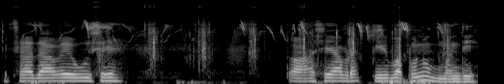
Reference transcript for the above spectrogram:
વરસાદ આવે એવું છે. તો આ છે આપણે પીર બાપાનું મંદિર.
